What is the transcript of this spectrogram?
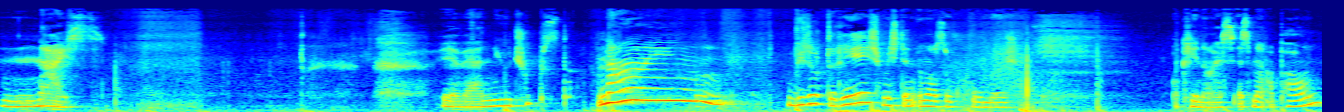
Nice. Wir werden YouTube-Star. Nein! Wieso drehe ich mich denn immer so komisch? Okay, nice. Erstmal abhauen.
